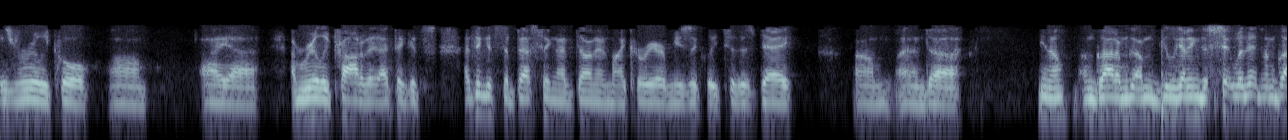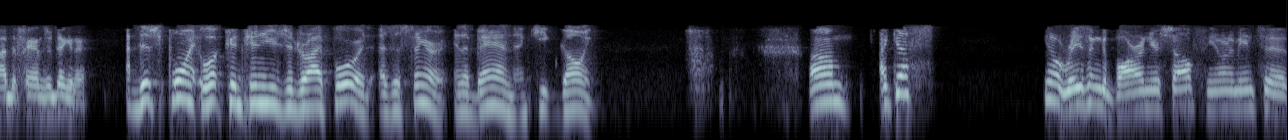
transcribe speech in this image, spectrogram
is really cool. Um, I uh, I'm really proud of it. I think it's I think it's the best thing I've done in my career musically to this day. Um, and uh, you know, I'm glad I'm, I'm getting to sit with it, and I'm glad the fans are digging it. At this point, what continues to drive forward as a singer in a band and keep going? Um, I guess you know, raising the bar on yourself. You know what I mean? To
